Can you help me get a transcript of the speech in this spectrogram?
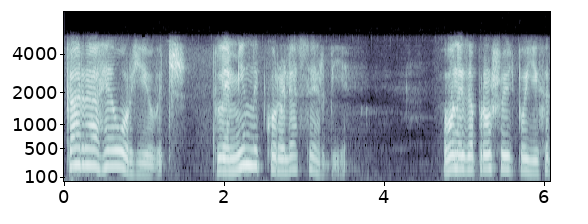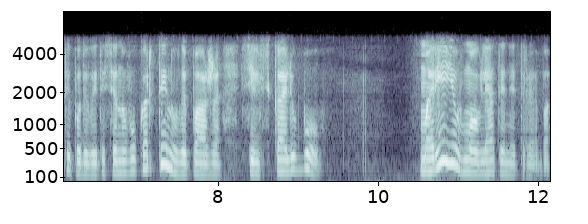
Кара Георгійович, племінник короля Сербії. Вони запрошують поїхати подивитися нову картину Липажа Сільська любов. Марію вмовляти не треба.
